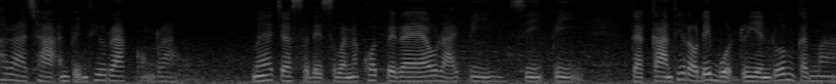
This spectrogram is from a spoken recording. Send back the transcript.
พระราชาอันเป็นที่รักของเรา แม้จะเสด็จสวรรคตไปแล้วหลายปี 4 ปี แต่การที่เราได้บวชเรียนร่วมกันมา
